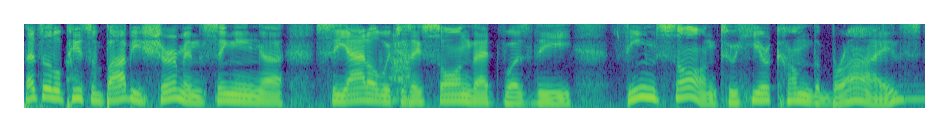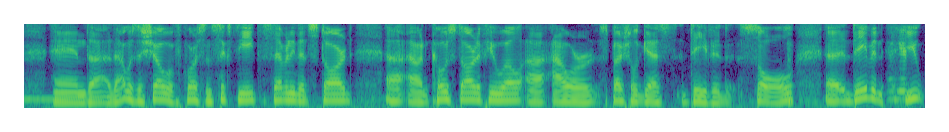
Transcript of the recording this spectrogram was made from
That's a little piece of Bobby Sherman singing uh, Seattle, which is a song that was the theme song to Here Come the Brides. And uh, that was a show, of course, in 68 to 70 that starred, uh, co starred, if you will, uh, our special guest, David Soul. Uh, David, you,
